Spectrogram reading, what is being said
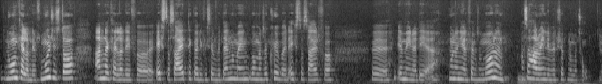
nogen kalder det for multistore, andre kalder det for ekstra site. Det gør de f.eks. ved Dandomain, hvor man så køber et ekstra site for, øh, jeg mener det er 199 om måneden, mm. og så har du egentlig webshop nummer to. Ja.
